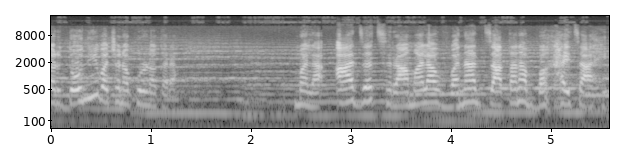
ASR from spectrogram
तर दोन्ही वचनं पूर्ण करा. मला आजच रामाला वनात जाताना बघायचं आहे.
